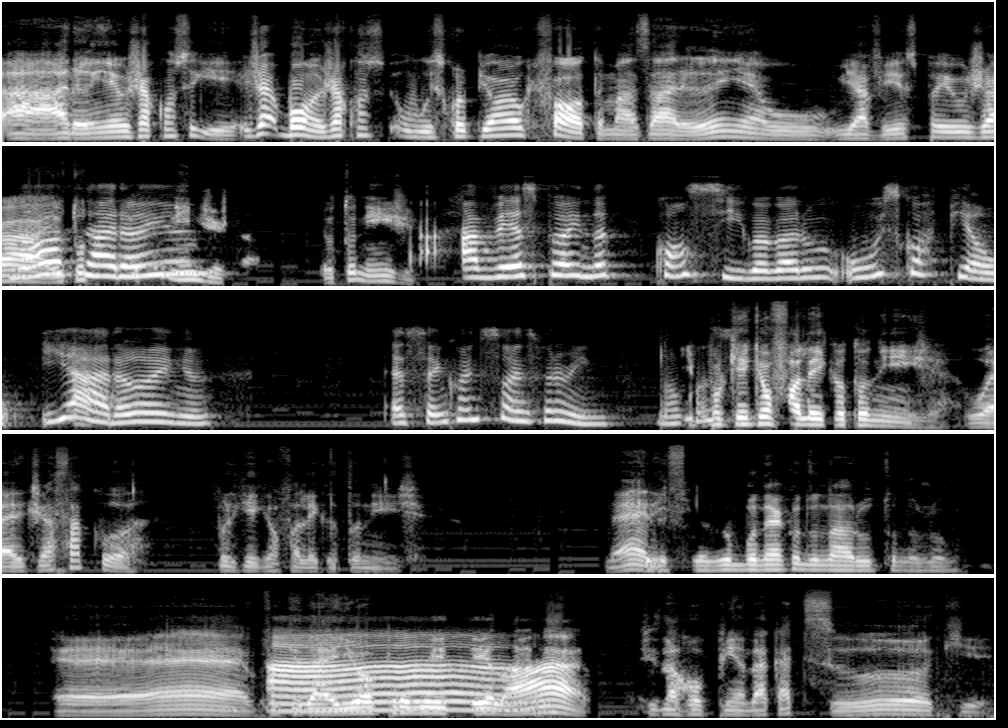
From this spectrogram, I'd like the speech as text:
A aranha eu já consegui. Já, bom, eu já cons... o escorpião é o que falta, mas a aranha o... e a Vespa eu já. Nossa, eu tô, a aranha- eu tô ninja já. Eu tô ninja. A Vespa eu ainda consigo. Agora, o, o escorpião e a aranha é sem condições pra mim. Não E consigo. por que, que eu falei que eu tô ninja? O Eric já sacou. Por que, que eu falei que eu tô ninja? Né, Ele Eric? fez o boneco do Naruto no jogo. É, porque daí eu aproveitei Ah. lá, fiz a roupinha da Katsuki.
